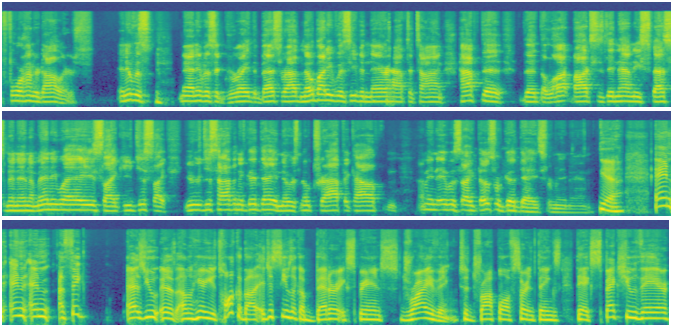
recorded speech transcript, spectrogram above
$400 and it was man it was a great the best route nobody was even there half the time half the the the lock boxes didn't have any specimen in them anyways like you just like you were just having a good day and there was no traffic out i mean it was like those were good days for me man yeah and and and i think as you as I'm hearing you talk about it, it just seems like a better experience driving to drop off certain things. They expect you there.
